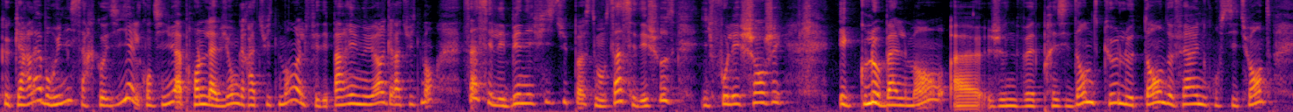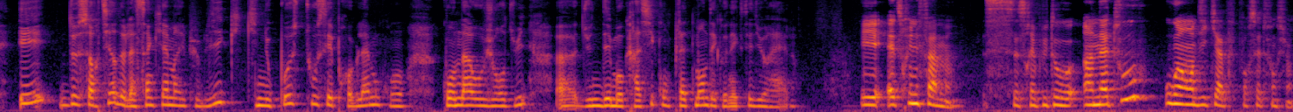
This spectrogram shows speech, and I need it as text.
que Carla Bruni Sarkozy, elle continue à prendre l'avion gratuitement, elle fait des Paris-New York gratuitement. Ça, c'est les bénéfices du poste. Bon, ça, c'est des choses, il faut les changer. Et globalement, je ne veux être présidente que le temps de faire une constituante et de sortir de la Ve République qui nous pose tous ces problèmes qu'on a aujourd'hui euh, d'une démocratie complètement déconnectée du réel. Et être une femme, ce serait plutôt un atout ou un handicap pour cette fonction?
